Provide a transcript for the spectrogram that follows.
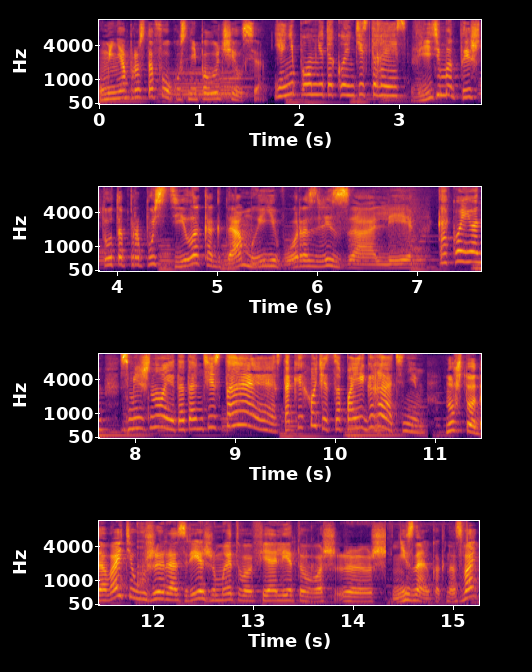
У меня просто фокус не получился. Я не помню такой антистресс. Видимо, ты что-то пропустила, когда мы его разрезали. Какой он смешной, этот антистресс. Так и хочется поиграть с ним. Ну что, давайте уже разрежем этого фиолетового, ш- э, ш- не знаю как назвать,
